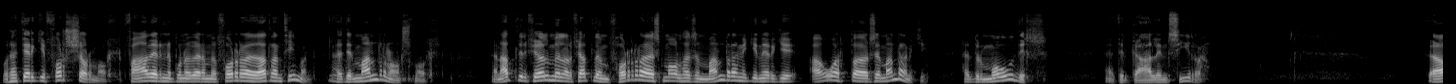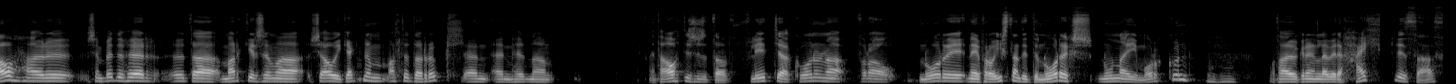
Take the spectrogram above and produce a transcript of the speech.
Og þetta er ekki forsjármál. Fadirinn er búin að vera með forræðið allan tíman þetta er mannránsmál en allir fjölmiðlar fjalla um forræðismál þar sem mannræningin er ekki áarpaður sem mannræningi heldur móðir. Þetta er galinn síra Já, það eru sem betur fer auðvitað margir sem að sjá í gegnum allt þetta rugl en, en, hérna, en það átti sem sagt að flytja konuna frá, Nóri, nei, frá Íslandi til Noregs núna í morgun og það hefur greinilega verið hægt við það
